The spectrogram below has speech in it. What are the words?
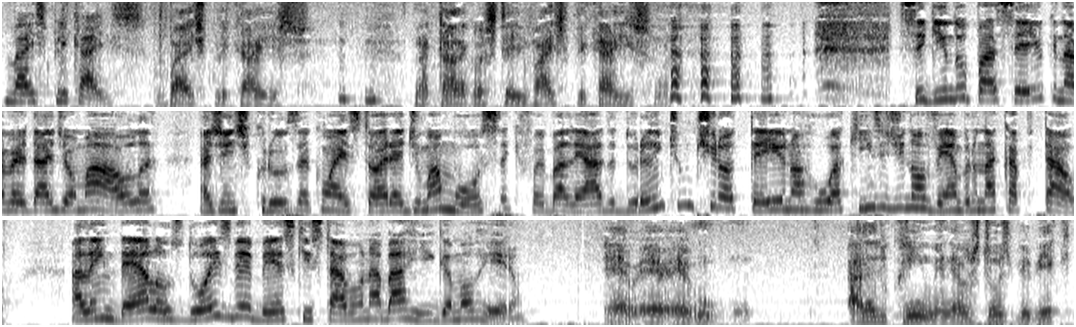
Vai explicar isso. Vai explicar isso. Natália, gostei. Vai explicar isso. Seguindo o passeio, que na verdade é uma aula, a gente cruza com a história de uma moça que foi baleada durante um tiroteio na rua 15 de novembro, na capital. Além dela, os dois bebês que estavam na barriga morreram. É, é, é área do crime, né? Os dois bebês que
